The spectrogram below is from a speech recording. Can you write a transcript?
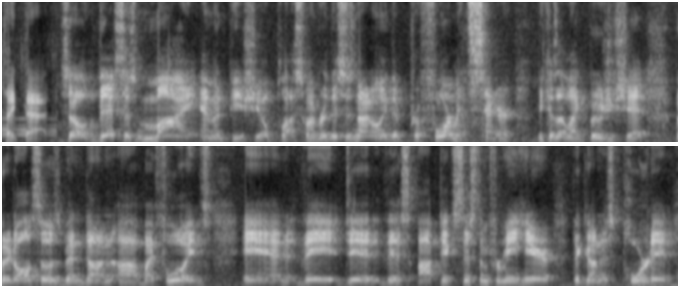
take that. So this is my M&P Shield Plus. However, this is not only the performance center because I like bougie shit, but it also has been done uh, by Floyd's and they did this optic system for me here. The gun is ported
